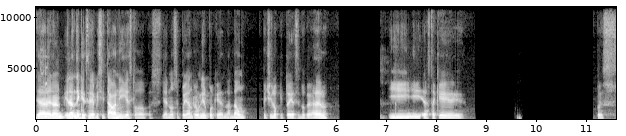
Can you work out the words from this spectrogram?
ya eran, eran de que se visitaban y es todo, pues ya no se podían reunir porque andaba un pinche loquito ahí haciendo cagadero. Y hasta que, pues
